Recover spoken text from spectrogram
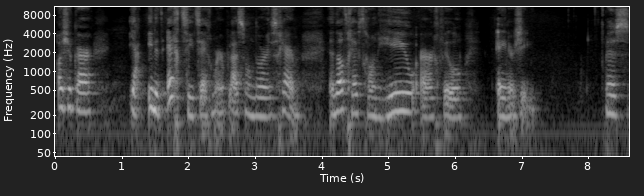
als je elkaar ja, in het echt ziet, zeg maar, in plaats van door een scherm. En dat geeft gewoon heel erg veel energie. Dus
